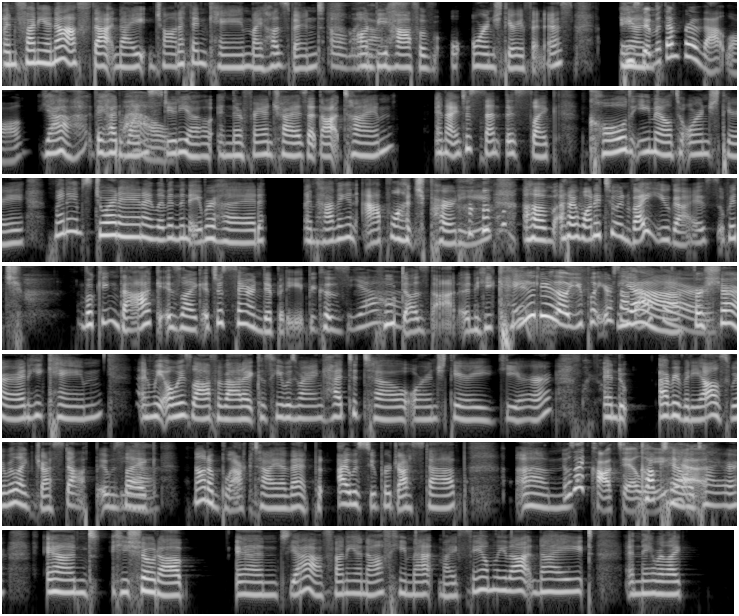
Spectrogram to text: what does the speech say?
and funny enough that night jonathan came my husband Oh my on gosh. behalf of orange theory fitness He's And- been with them for that long. yeah, they had one studio in their franchise at that time. And I just sent this like cold email to Orange Theory. My name's Jordan. I live in the neighborhood. I'm having an app launch party. um, and I wanted to invite you guys, which looking back is like, it's just serendipity because Yeah. who does that? And he came. You do though. You put yourself yeah, out there for sure. And he came. And we always laugh about it because he was wearing head to toe Orange Theory gear. and everybody else, we were like dressed up. It was like not a black tie event, but I was super dressed up. Um, It was like cocktail. cocktail yeah. attire. And he showed up. And yeah, funny enough, he met my family that night. And they were like,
